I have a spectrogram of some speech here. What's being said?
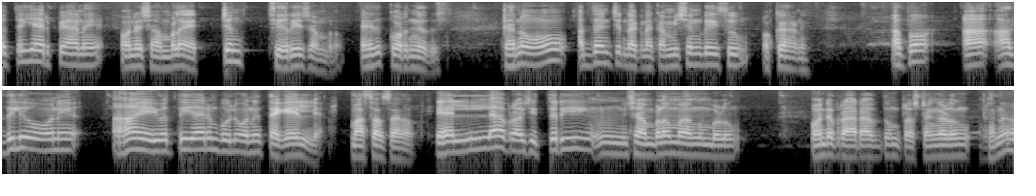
ഇരുപത്തയ്യായിരം റുപ്യാണ് അവന്റെ ശമ്പളം ഏറ്റവും ചെറിയ ശമ്പളം. അതായത് കുറഞ്ഞത്. കാരണം ഓ അധ്വാനിച്ചുണ്ടാക്കണ കമ്മീഷൻ ബേസും ഒക്കെ ആണ് അപ്പോൾ ആ അതിൽ ഓന് ആ എഴുപത്തയ്യായിരം പോലും ഓന് തികയില്ല മാസാവസാനം. എല്ലാ പ്രാവശ്യം ഇത്രയും ശമ്പളം വാങ്ങുമ്പോഴും ഓന്റെ പ്രാരാബ്ദവും പ്രശ്നങ്ങളും കാരണം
